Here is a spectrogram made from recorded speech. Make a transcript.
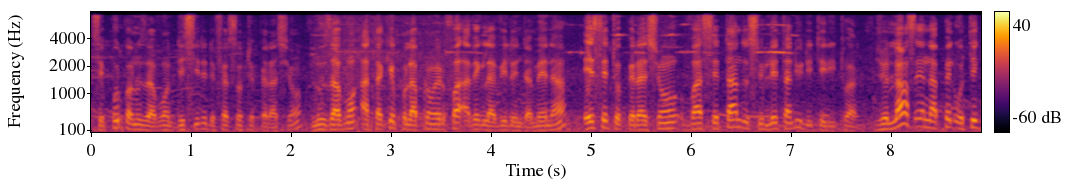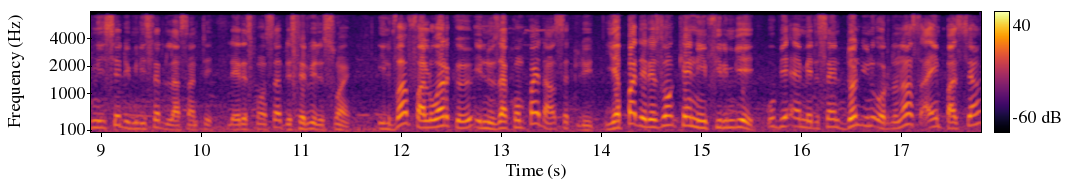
C'est pourquoi nous avons décidé de faire cette opération. Nous avons attaqué pour la première fois avec la ville de N'Djamena et cette opération va s'étendre sur l'étendue du territoire. Je lance un appel aux techniciens du ministère de la Santé, les responsables des services de soins. Il va falloir qu'ils nous accompagnent dans cette lutte. Il n'y a pas de raison qu'un infirmier ou bien un médecin donne une ordonnance à un patient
